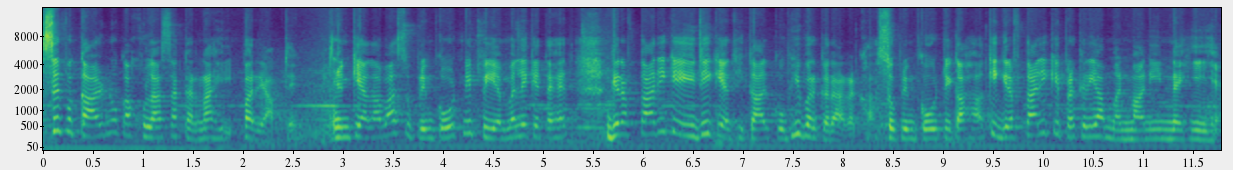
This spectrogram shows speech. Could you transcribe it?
सिर्फ़ कारणों का खुलासा करना ही पर्याप्त है। इनके अलावा सुप्रीम कोर्ट ने पीएमएलए के तहत गिरफ्तारी के ईडी के अधिकार को भी बरकरार रखा। सुप्रीम कोर्ट ने कहा कि गिरफ्तारी की प्रक्रिया मनमानी नहीं है।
